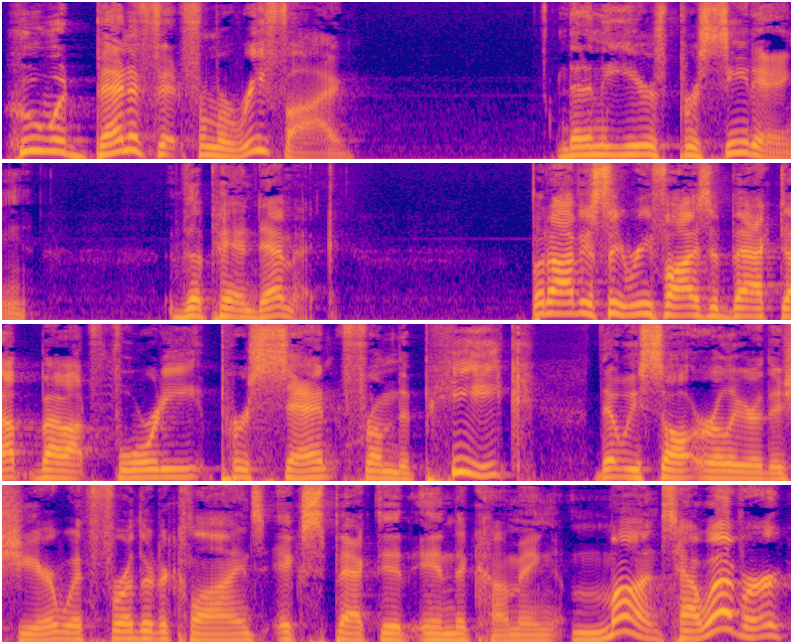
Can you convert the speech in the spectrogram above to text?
who would benefit from a refi than in the years preceding the pandemic. But obviously, refis have backed up about 40% from the peak that we saw earlier this year, with further declines expected in the coming months. However,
